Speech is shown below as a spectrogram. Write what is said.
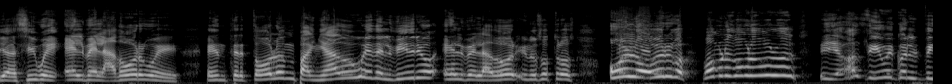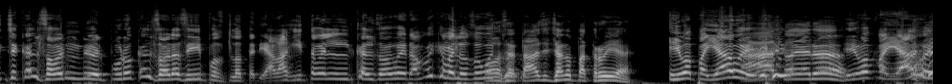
Y así, güey, el velador, güey. Entre todo lo empañado, güey, del vidrio, el velador. Y nosotros, ¡hola, verga! ¡Vámonos, vámonos, vámonos! Y yo así, güey, con el pinche calzón, el puro calzón así, pues lo tenía bajito el calzón, güey. No, que me lo subo. O sea, estabas echando patrulla. Iba para allá, güey. Ah, todavía no. Iba para allá, güey.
